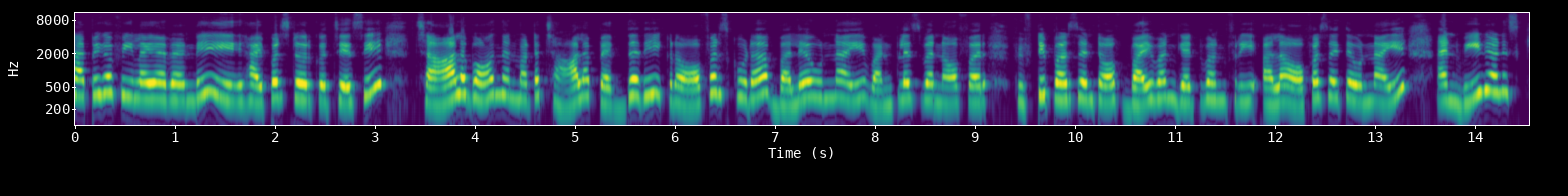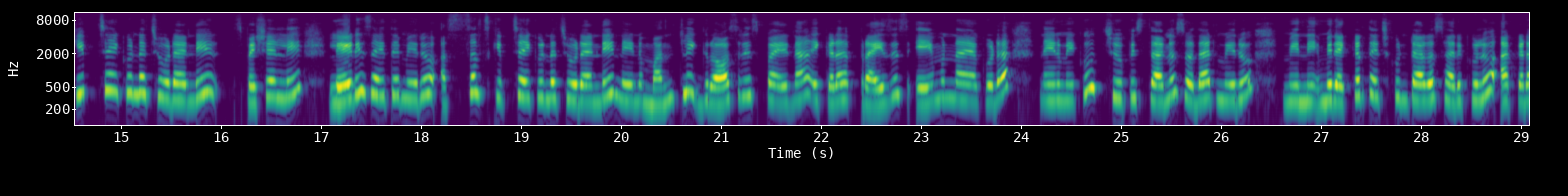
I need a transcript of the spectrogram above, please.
హ్యాపీగా ఫీల్ అయ్యానండి హైపర్ స్టోర్కి వచ్చేసి చాలా బాగుందనమాట చాలా పెద్దది. ఇక్కడ ఆఫర్స్ కూడా భలే ఉన్నాయి. One plus one offer fifty percent off buy one get one free అలా ఆఫర్స్ అయితే ఉన్నాయి. అండ్ వీడియోని స్కిప్ చేయకుండా చూడండి. స్పెషల్లీ లేడీస్ అయితే మీరు అస్సలు స్కిప్ చేయకుండా చూడండి. నేను మంత్లీ గ్రాసరీస్ పైన ఇక్కడ ప్రైజెస్ ఏమున్నాయో కూడా నేను మీకు చూపిస్తాను. సో దాట్ మీరు మీ మీరు ఎక్కడ తెచ్చుకుంటారో సరుకులు అక్కడ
